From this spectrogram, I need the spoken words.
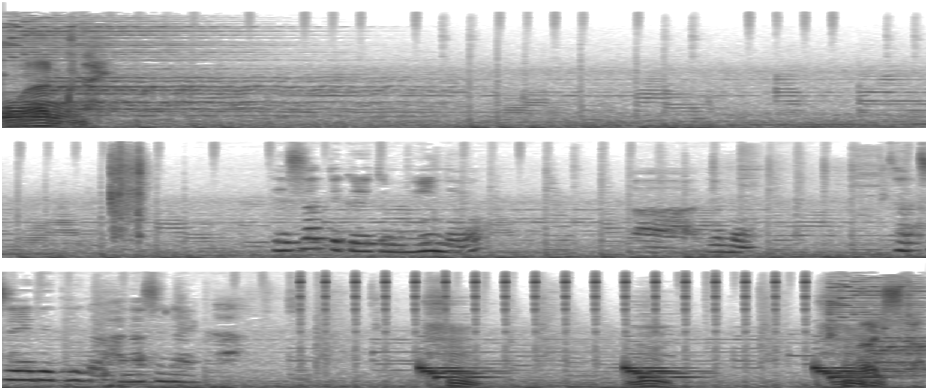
悪くない手伝ってくれてもいいんだよ。ああでも撮影で手が離せないから。うん。うん。ナイスだ。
